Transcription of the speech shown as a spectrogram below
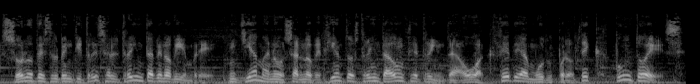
Solo desde el 23 al 30 de noviembre. Llámanos al 930 1130 o accede a murprotec.es.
